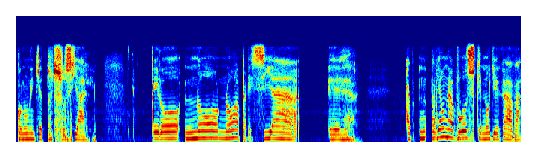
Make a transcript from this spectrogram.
con una inquietud social. Pero no, no aparecía, eh, había una voz que no llegaba.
